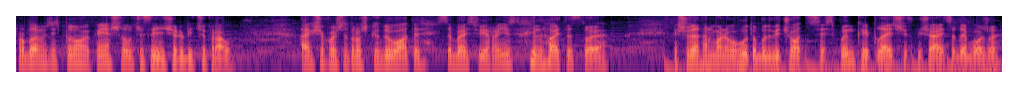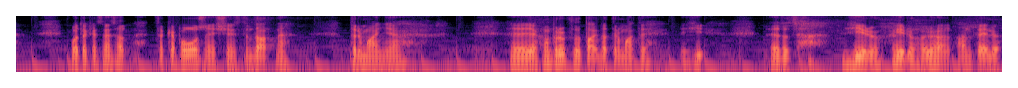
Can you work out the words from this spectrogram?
проблеми зі спиною, звісно, лучше сидячи робіть цю праву. А якщо хочете трошки здивувати себе і свій організм, давайте стоя. Якщо взяти нормальну вагу, то буде відчуватися і спинка, і плечі включаються, дай Боже. Бо таке, таке положення ще нестандартне тримання. Е, Як ми привикли, так, да, тримати. Этот, гірю, гірю, говорю, гантелю.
